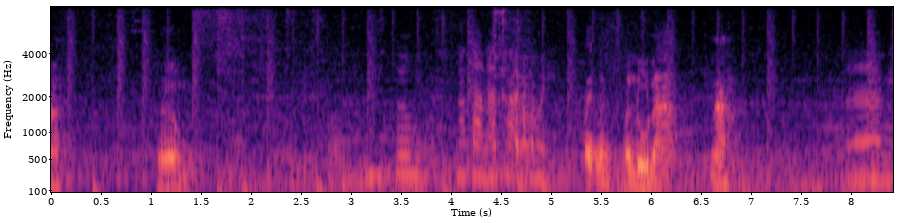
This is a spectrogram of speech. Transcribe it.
นะเพิ่มอืม เพิ่มหน้าตาน่าทานเข้ามาอีกเอ้ยมันมันดูหน้านะอ่ามี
